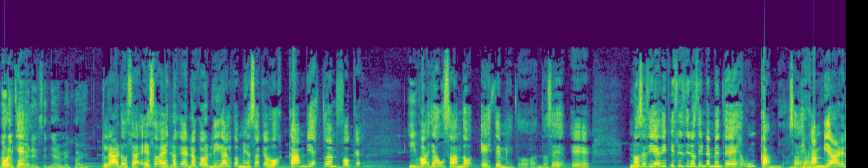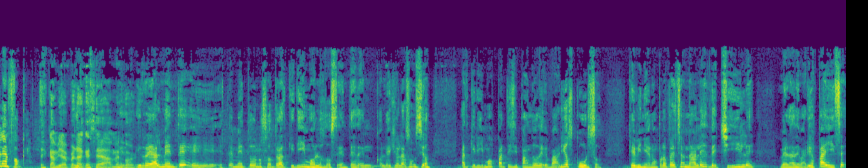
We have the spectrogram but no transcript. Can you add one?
Para Porque poder enseñar mejor. Claro, o sea, eso es lo que, lo que obliga al comienzo a que vos cambies tu enfoque y vayas usando este método. Entonces, eh, no sé si es difícil, sino simplemente es un cambio, o sea, es cambiar el enfoque. Es cambiar para que sea mejor. Y, y realmente eh, este método nosotros adquirimos, los docentes del Colegio de la Asunción, adquirimos participando de varios cursos que vinieron profesionales de Chile, ¿verdad? de varios países,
